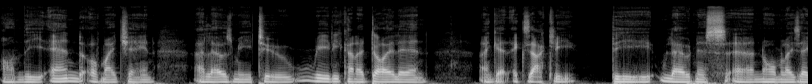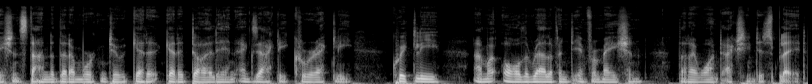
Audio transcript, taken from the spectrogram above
on the end of my chain allows me to really kind of dial in and get exactly the loudness uh, normalization standard that I'm working to get it get it dialed in exactly correctly, quickly, and with all the relevant information that I want actually displayed.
